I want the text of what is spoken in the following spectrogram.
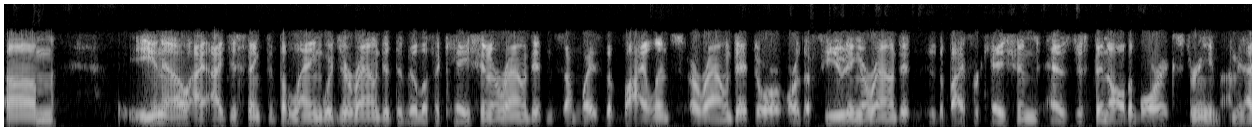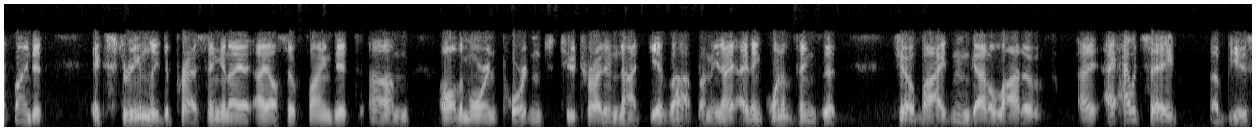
Um you know, I, I just think that the language around it, the vilification around it, in some ways the violence around it, or, or the feuding around it, the bifurcation has just been all the more extreme. I mean, I find it extremely depressing, and I, I also find it um, all the more important to try to not give up. I mean, I, I think one of the things that Joe Biden got a lot of, I, I would say, abuse,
